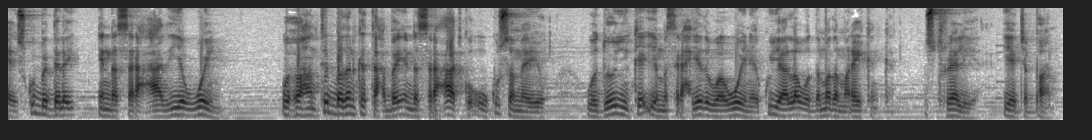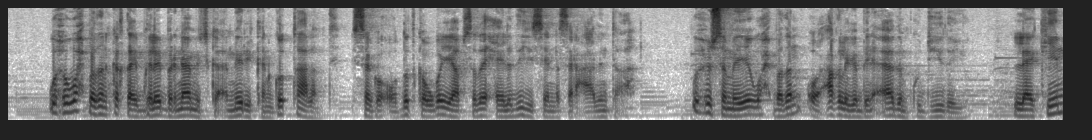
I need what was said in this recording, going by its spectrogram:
ee isku bedelay indhasarcaadiyo weyn. Wuxuu hanti badan ka tacbay indhasarcaadka uu ku sameeyo waddooyinka iyo masraxyada waaweyn ee ku yaalla waddamada maraykanka australia iyo jabaan wuxuu wax badan ka qayb galay barnaamijka american got talent isaga oo dadka uga yaabsaday xeeladihiisa indhasarcaadinta ah. Wuxuu sameeyey wax badan oo caqliga bini'aadamku diidayo laakiin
